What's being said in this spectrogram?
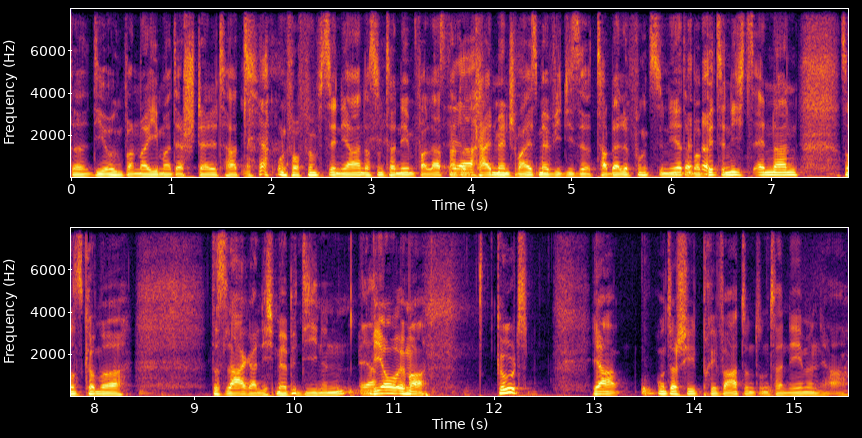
die irgendwann mal jemand erstellt hat ja. und vor 15 Jahren das Unternehmen verlassen hat ja. und kein Mensch weiß mehr, wie diese Tabelle funktioniert. Aber bitte nichts ändern, sonst können wir das Lager nicht mehr bedienen. Ja. Wie auch immer. Gut. Ja, Unterschied Privat und Unternehmen. Ja,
